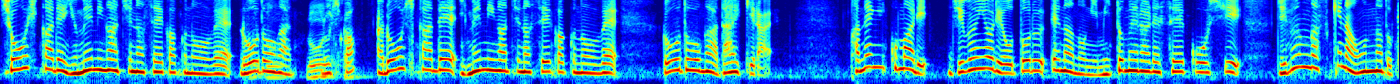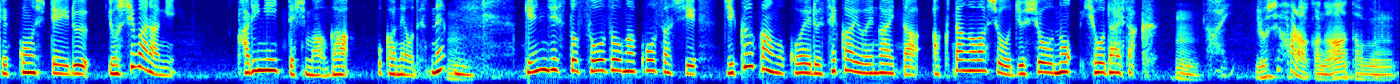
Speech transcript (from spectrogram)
消費家で夢見がちな性格の上労働が浪費家あ浪費家で夢見がちな性格の上労働が大嫌い金に困り自分より劣る絵なのに認められ成功し自分が好きな女と結婚している吉原に借りに行ってしまうがお金をですね、うん現実と想像が交差し時空間を超える世界を描いた芥川賞受賞の表題作うん。はい吉原かな多分。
